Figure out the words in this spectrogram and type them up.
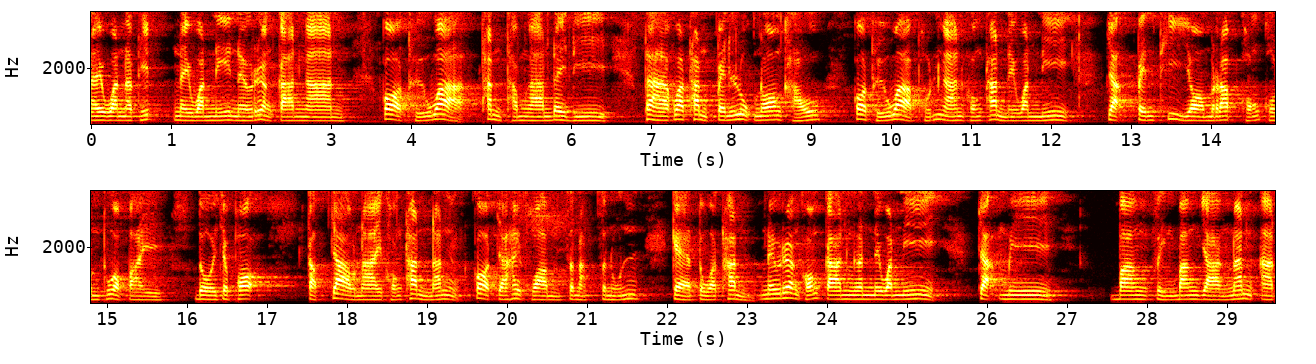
ในวันอาทิตย์ ในวันนี้ในเรื่องการงาน ก็ถือว่าท่านทำงานได้ดี ถ้าหากว่าท่านเป็นลูกน้องเขา ก็ถือว่าผลงานของท่านในวันนี้ จะเป็นที่ยอมรับของคนทั่วไป โดยเฉพาะกับเจ้านายของท่านนั้น ก็จะให้ความสนับสนุน แก่ตัวท่าน ในเรื่องของการเงินในวันนี้ จะมีบางสิ่งบางอย่างนั้นอาจ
